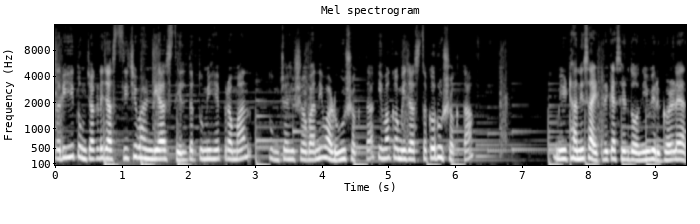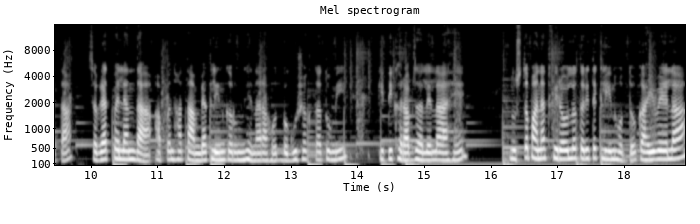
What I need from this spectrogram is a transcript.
तरीही तुमच्याकडे जास्तीची भांडी असतील तर तुम्ही हे प्रमाण तुमच्या हिशोबाने वाढवू शकता किंवा कमी जास्त करू शकता. मीठ आणि सायट्रिक ॲसिड दोन्ही विरघळले आता. सगळ्यात पहिल्यांदा आपण हा तांब्या क्लीन करून घेणार आहोत. बघू शकता तुम्ही किती खराब झालेला आहे. नुसतं पाण्यात फिरवलं तरी ते क्लीन होतं. काही वेळेला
